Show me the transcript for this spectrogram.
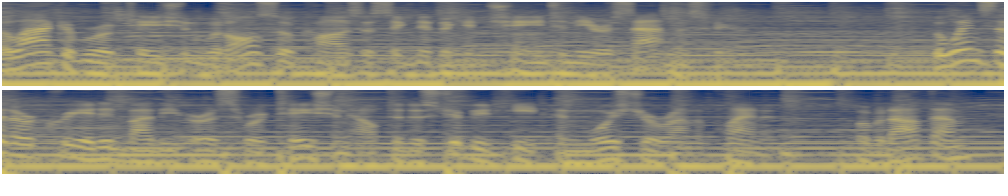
The lack of rotation would also cause a significant change in the Earth's atmosphere. The winds that are created by the Earth's rotation help to distribute heat and moisture around the planet, but without them,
